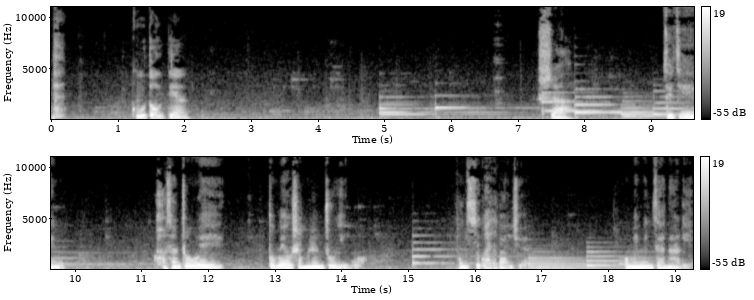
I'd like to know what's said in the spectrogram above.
古董店。是啊，最近好像周围都没有什么人注意我，很奇怪的感觉。我明明在那里，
